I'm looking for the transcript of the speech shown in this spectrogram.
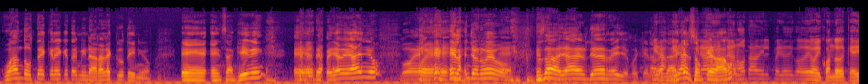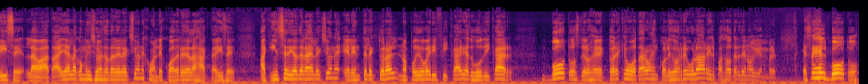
¿cuándo usted cree que terminará el escrutinio? Eh, ¿En San Giving? ¿En despedida de año? ¿O en Pues, el eh, año nuevo? eh. Tú sabes, ya el Día de Reyes, porque la verdad es que el son mira que vamos... la nota del periódico de hoy cuando que dice la batalla en la Comisión Estatal de Elecciones con el descuadre de las actas. Dice, a 15 días de las elecciones, el ente electoral no ha podido verificar y adjudicar votos de los electores que votaron en colegios regulares el pasado 3 de noviembre. Ese es el voto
